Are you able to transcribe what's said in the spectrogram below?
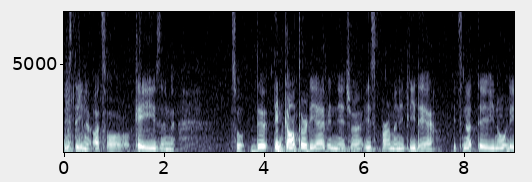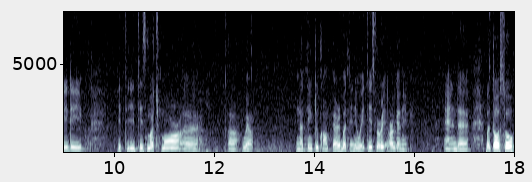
they stay in huts or caves, and so the encounter they have in nature is permanently there. It's not, uh, you know, they, they, it, it is much more, uh, uh, well, nothing to compare, but anyway, it is very organic. And, uh, but also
